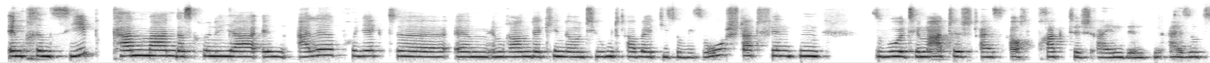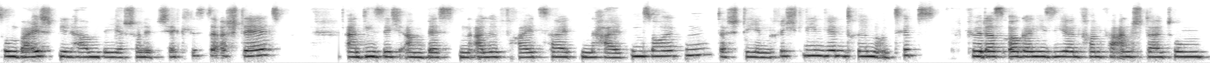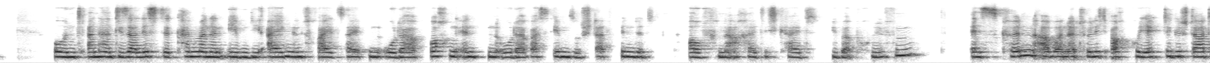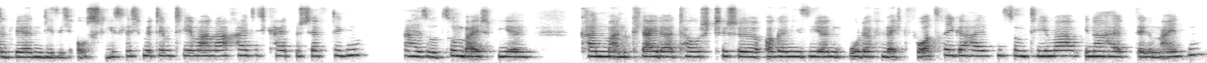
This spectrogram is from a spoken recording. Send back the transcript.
Im Prinzip kann man das grüne Jahr in alle Projekte ähm, im Rahmen der Kinder- und Jugendarbeit, die sowieso stattfinden, sowohl thematisch als auch praktisch einbinden. Also zum Beispiel haben wir ja schon eine Checkliste erstellt, an die sich am besten alle Freizeiten halten sollten. Da stehen Richtlinien drin und Tipps für das Organisieren von Veranstaltungen und anhand dieser Liste kann man dann eben die eigenen Freizeiten oder Wochenenden oder was eben so stattfindet auf Nachhaltigkeit überprüfen. Es können aber natürlich auch Projekte gestartet werden, die sich ausschließlich mit dem Thema Nachhaltigkeit beschäftigen. Also zum Beispiel kann man Kleidertauschtische organisieren oder vielleicht Vorträge halten zum Thema innerhalb der Gemeinden.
